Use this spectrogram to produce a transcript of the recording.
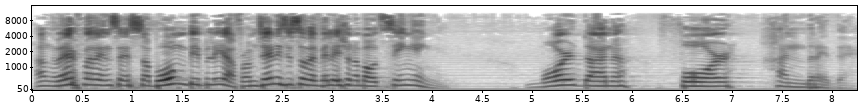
ang references sa buong Biblia from Genesis to Revelation about singing? More than 400.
